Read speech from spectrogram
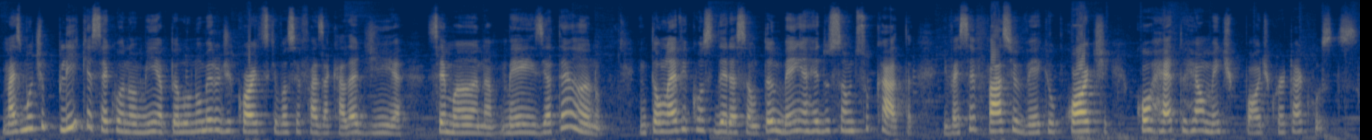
mas multiplique essa economia pelo número de cortes que você faz a cada dia, semana, mês e até ano então leve em consideração também a redução de sucata e vai ser fácil ver que o corte correto realmente pode cortar custos.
